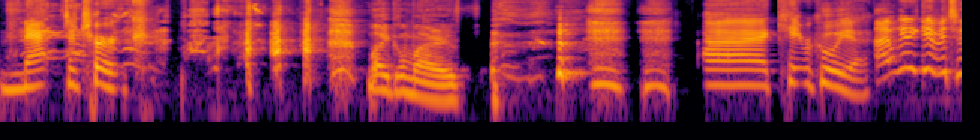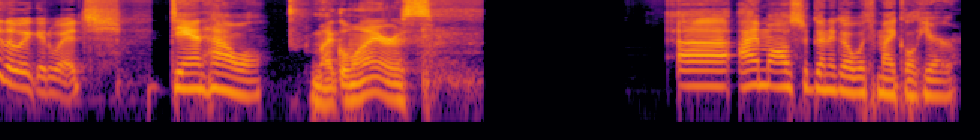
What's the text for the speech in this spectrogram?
Matt DeTurk. Michael Myers. Uh, Kate Rakulia. I'm gonna give it to the Wicked Witch. Dan Howell. Michael Myers. Uh, I'm also going to go with Michael here.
